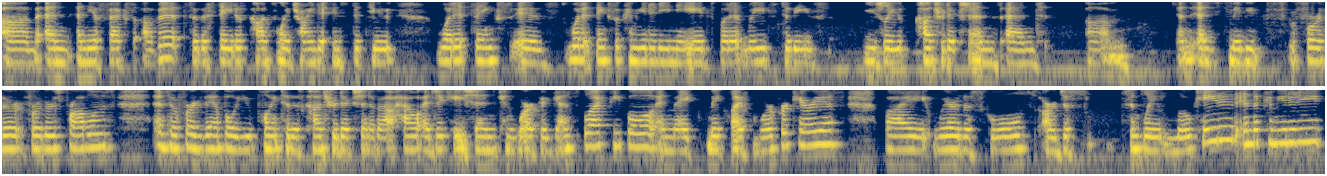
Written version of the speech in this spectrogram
um, and and the effects of it. So the state is constantly trying to institute what it thinks is what it thinks the community needs, but it leads to these usually contradictions and um, and, and maybe further furthers problems. And so, for example, you point to this contradiction about how education can work against Black people and make make life more precarious by where the schools are just simply located in the community.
